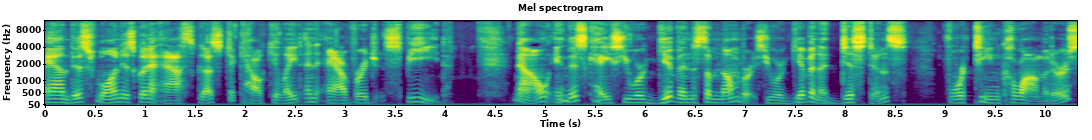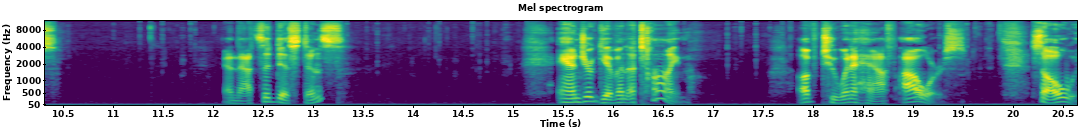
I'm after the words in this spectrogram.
And this one is going to ask us to calculate an average speed. Now in this case you are given some numbers you are given a distance 14 kilometers. And that's a distance. And you're given a time of two and a half hours. So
